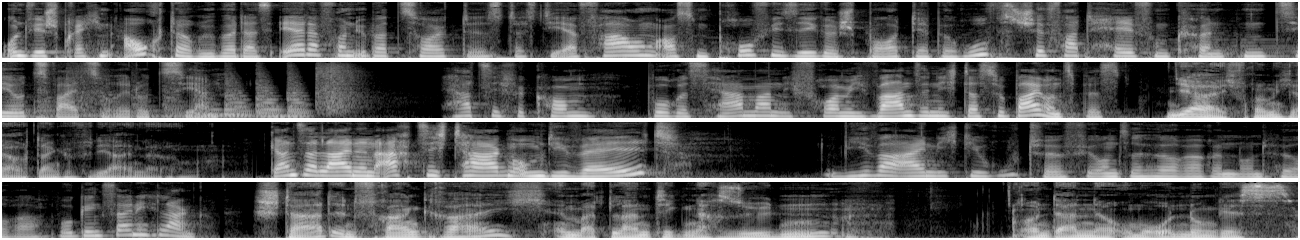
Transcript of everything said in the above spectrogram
Und wir sprechen auch darüber, dass er davon überzeugt ist, dass die Erfahrungen aus dem Profisegelsport der Berufsschifffahrt helfen könnten, CO2 zu reduzieren. Herzlich willkommen, Boris Herrmann. Ich freue mich wahnsinnig, dass du bei uns bist. Ja, ich freue mich auch. Danke für die Einladung. Ganz allein in 80 Tagen um die Welt. Wie war eigentlich die Route für unsere Hörerinnen und Hörer? Wo ging es eigentlich lang? Start in Frankreich, im Atlantik nach Süden und dann eine Umrundung des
